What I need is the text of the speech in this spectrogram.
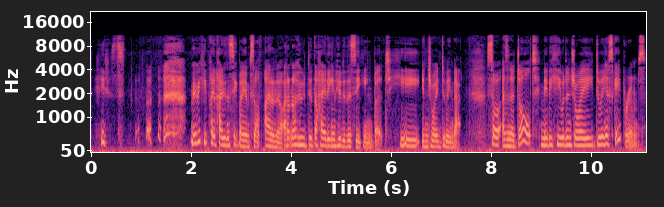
he just, maybe he played hide and seek by himself. I don't know. I don't know who did the hiding and who did the seeking, but he enjoyed doing that. So as an adult, maybe he would enjoy doing escape rooms.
